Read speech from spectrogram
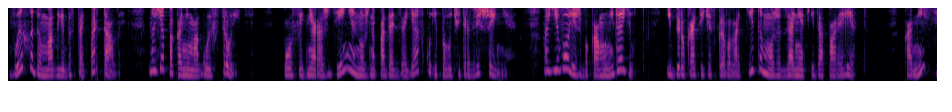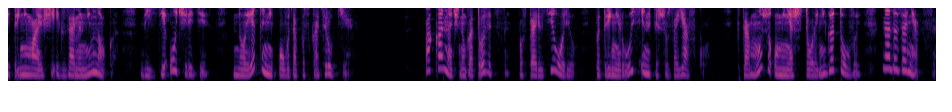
Выходом могли бы стать порталы, но я пока не могу их строить. После дня рождения нужно подать заявку и получить разрешение, а его лишь бы кому не дают, и бюрократическая волокита может занять и до пары лет. Комиссии, принимающие экзамен, немного, везде очереди, но это не повод опускать руки. Пока начну готовиться, повторю теорию, потренируюсь и напишу заявку. К тому же у меня шторы не готовы, надо заняться.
